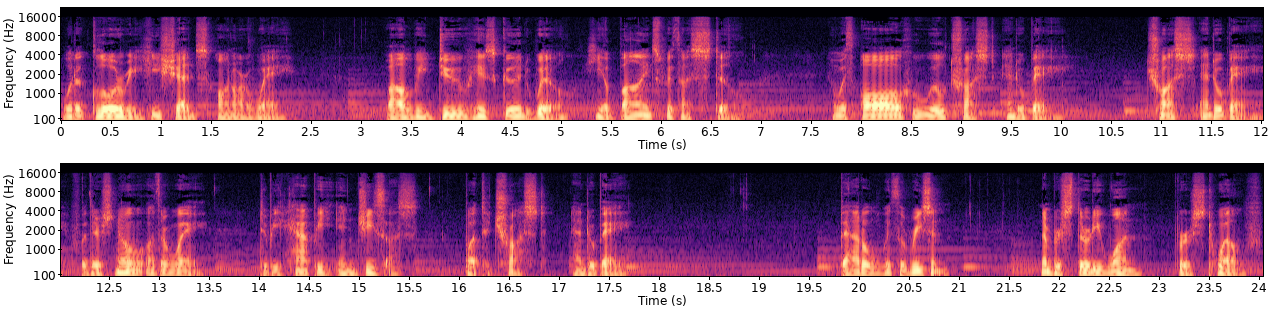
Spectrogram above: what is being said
what a glory He sheds on our way. While we do His good will, He abides with us still, and with all who will trust and obey. Trust and obey, for there's no other way to be happy in Jesus but to trust and obey. Battle with a Reason. Numbers 31, verse 12.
